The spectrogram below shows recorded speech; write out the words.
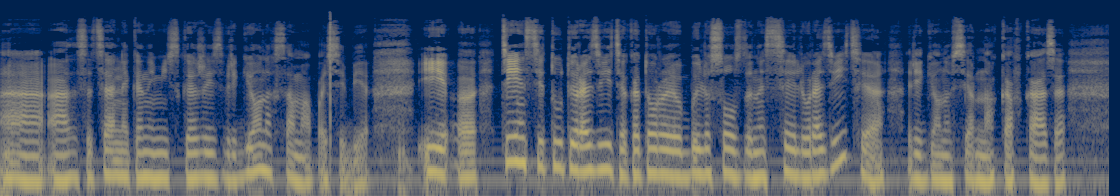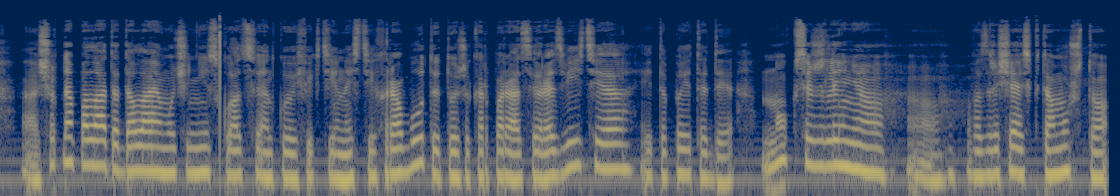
а, а социально-экономическая жизнь в регионах сама по себе. И э, те институты развития, которые были созданы с целью развития регионов Северного Кавказа, э, Счетная палата дала им очень низкую оценку эффективности их работы, той же корпорации развития и т.п. и т.д. Но, к сожалению, э, возвращаясь к тому, что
